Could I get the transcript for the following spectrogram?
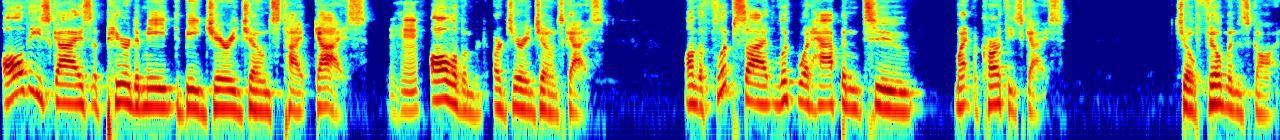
All these guys appear to me to be Jerry Jones type guys. Mm-hmm. All of them are Jerry Jones guys. On the flip side, look what happened to Mike McCarthy's guys. Joe Philbin is gone.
